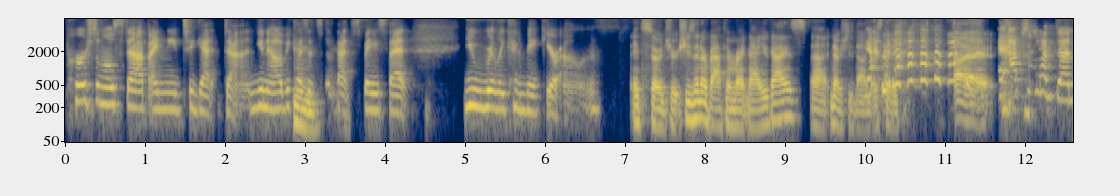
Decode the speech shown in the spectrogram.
personal stuff I need to get done, you know, because mm. it's that space that you really can make your own. It's so true. She's in her bathroom right now, you guys. Uh, no, she's not. Yeah. just kidding. Uh, I actually have done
